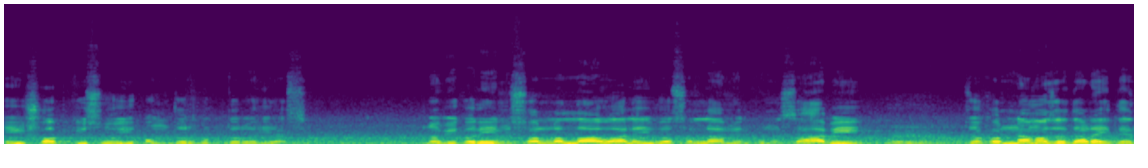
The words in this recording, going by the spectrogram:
এই সব কিছুই অন্তর্ভুক্ত রহিয়াছে। নবী করিম সাল্লাহ আলাই ওয়াসাল্লামের কোনো সাহাবি যখন নামাজে দাঁড়াইতেন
